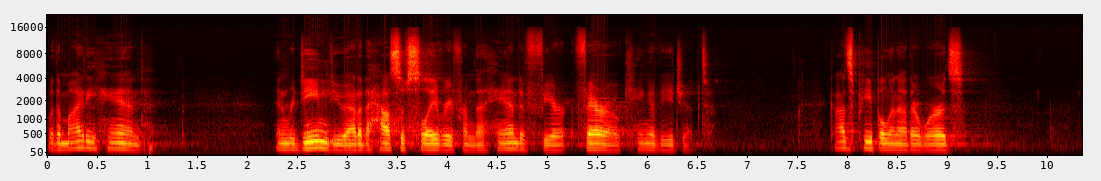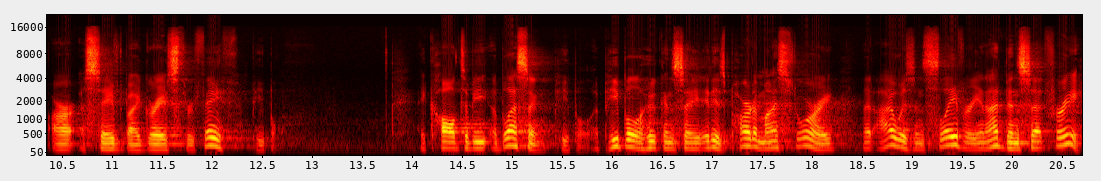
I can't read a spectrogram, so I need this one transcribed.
with a mighty hand and redeemed you out of the house of slavery from the hand of Pharaoh, king of Egypt. God's people, in other words, are saved by grace through faith people, a called to be a blessing people, a people who can say, It is part of my story that I was in slavery and I've been set free.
